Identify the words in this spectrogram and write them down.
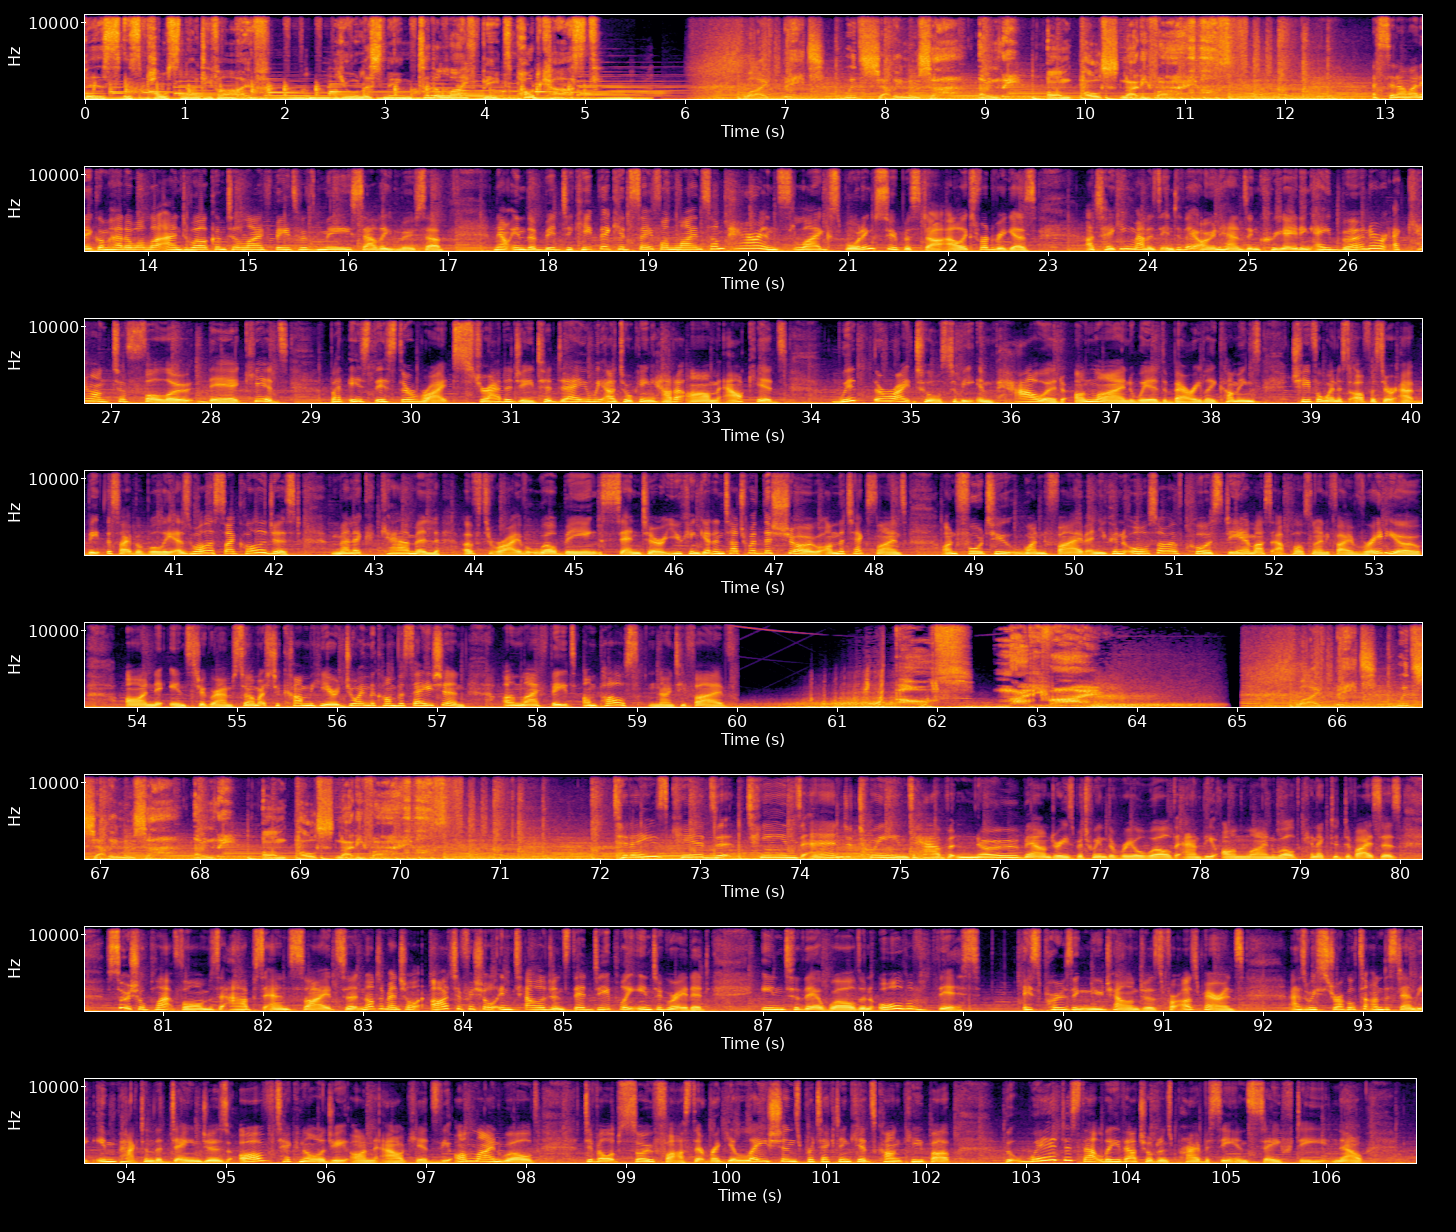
This is Pulse 95. You're listening to the Life Beats podcast. Life Beats with Sally Musa, only on Pulse 95. Assalamu alaikum, hello Allah, and welcome to Life Beats with me, Sally Musa. Now, in the bid to keep their kids safe online, some parents, like sporting superstar Alex Rodriguez, are taking matters into their own hands and creating a burner account to follow their kids. But is this the right strategy? Today, we are talking how to arm our kids with the right tools to be empowered online with Barry Lee Cummings, Chief Awareness Officer at Beat the Cyberbully, as well as psychologist Malik Kamil of Thrive Wellbeing Center. You can get in touch with the show on the text lines on 4215, and you can also, of course, DM us at Pulse 95 Radio on Instagram. So much to come here. Join the conversation on Life Beats on Pulse 95. Sally Musa, only on Pulse 95. Today's kids, teens, and tweens have no boundaries between the real world and the online world. Connected devices, social platforms, apps, and sites, not to mention artificial intelligence, they're deeply integrated into their world. And all of this is posing new challenges for us parents as we struggle to understand the impact and the dangers of technology on our kids. The online world develops so fast that regulations protecting kids can't keep up. But where does that leave our children's privacy and safety? Now,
